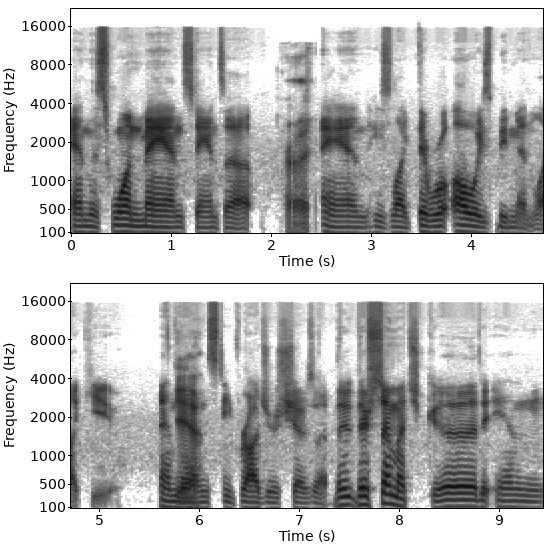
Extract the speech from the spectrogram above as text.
and this one man stands up Right. and he's like, "There will always be men like you." And Yeah. then Steve Rogers shows up. There, there's so much good in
